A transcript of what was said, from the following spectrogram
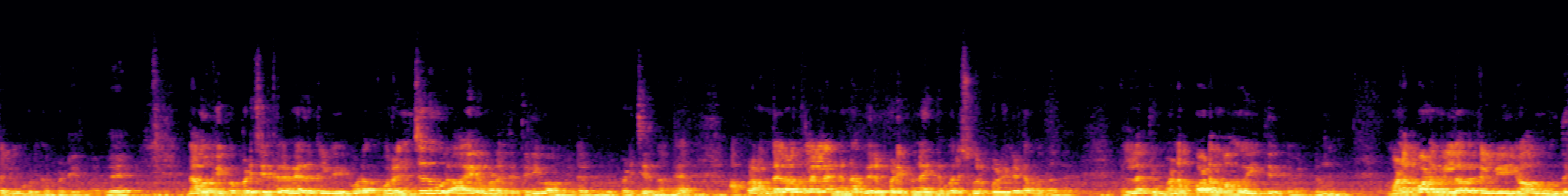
கல்வி கொடுக்கப்பட்டிருந்தது. நமக்கு இப்போ படிச்சிருக்கிற வேத கல்வியை கூட குறைஞ்சது ஒரு ஆயிரம் மடங்கு தெளிவாக அவங்கள்ட்ட இருந்து படிச்சிருந்தாங்க. அப்புறம் அந்த காலத்துல எல்லாம் என்னன்னா வெறும் படிப்புனா இந்த மாதிரி சொற்பொழி கேட்டால் பார்த்தாங்க எல்லாத்தையும் மனப்பாடமாக வைத்திருக்க வேண்டும். மனப்பாடம் இல்லாத கல்வியையும் அவங்க வந்து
